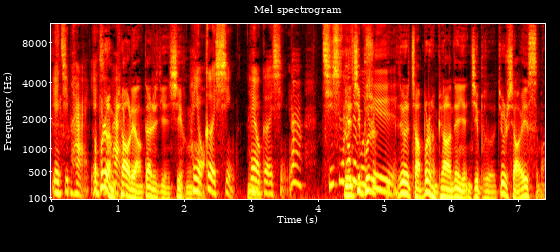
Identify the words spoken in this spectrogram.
演技派，他不是很漂亮，但是演戏很好，很有个性，很有个性。那其实他这部剧就是长不是很漂亮，但演技不错，就是小 S 嘛。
